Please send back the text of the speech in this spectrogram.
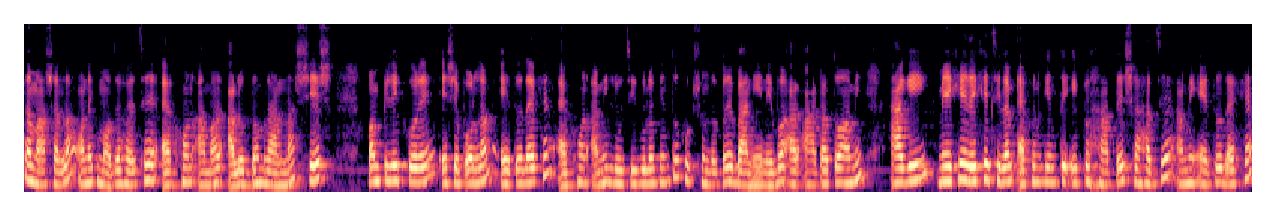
তা মাসাল্লাহ অনেক মজা হয়েছে। এখন আমার আলুর দম রান্না শেষ। কমপ্লিট করে এসে পড়লাম। এ তো দেখেন, এখন আমি লুচিগুলো কিন্তু খুব সুন্দর করে বানিয়ে নেব। আর আটা তো আমি আগেই মেখে রেখেছিলাম, এখন কিন্তু একটু হাতের সাহায্যে আমি এ তো দেখেন,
